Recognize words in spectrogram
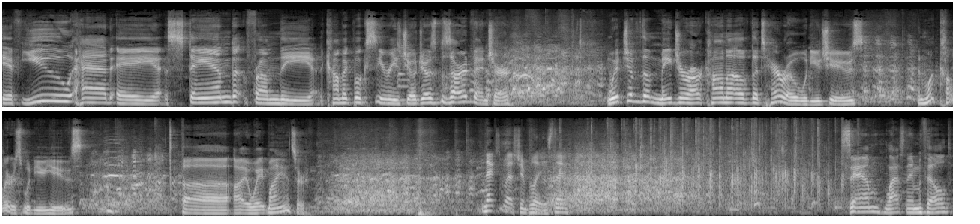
if you had a stand from the comic book series JoJo's Bizarre Adventure, which of the major arcana of the tarot would you choose? And what colors would you use? Uh, I await my answer. Next question, please. Thank- Sam, last name withheld.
